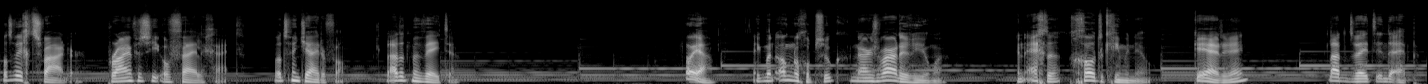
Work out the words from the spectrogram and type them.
Wat weegt zwaarder, privacy of veiligheid? Wat vind jij ervan? Laat het me weten. Oh ja, ik ben ook nog op zoek naar een zwaardere jongen. Een echte grote crimineel. Ken jij er een? Laat het weten in de app.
